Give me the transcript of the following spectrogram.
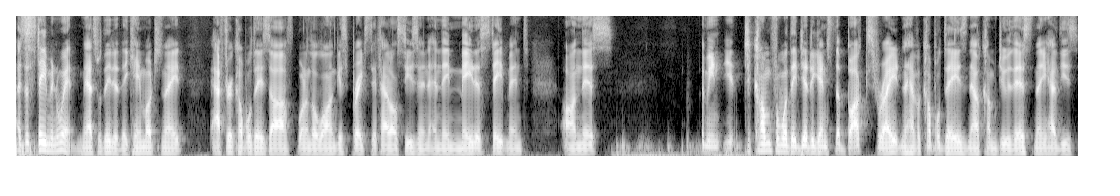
as a statement win. I mean, that's what they did. They came out tonight after a couple of days off, one of the longest breaks they've had all season, and they made a statement on this. I mean, to come from what they did against the Bucks, right, and have a couple days now come do this, and then you have these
